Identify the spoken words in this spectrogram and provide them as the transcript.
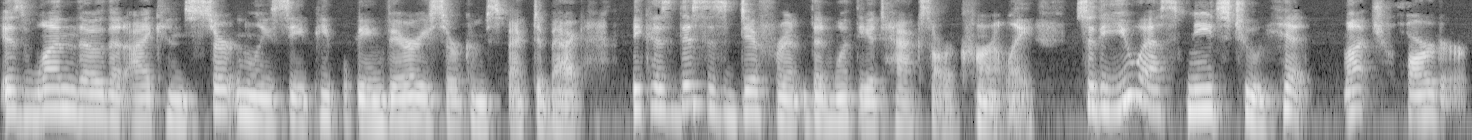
is one, though, that I can certainly see people being very circumspect about because this is different than what the attacks are currently. So the U.S. needs to hit much harder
